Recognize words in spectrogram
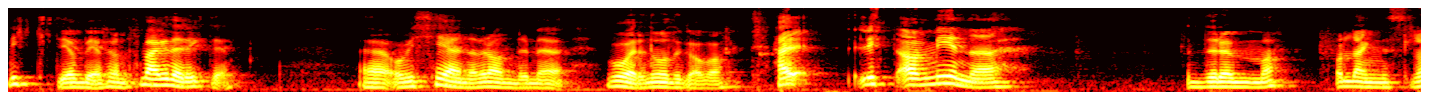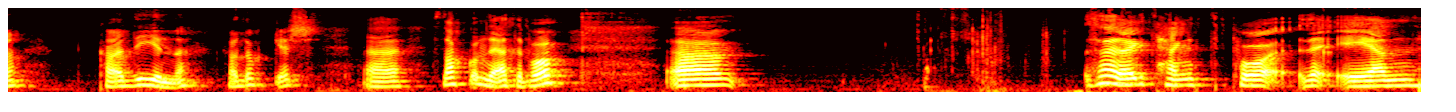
viktig å be for hverandre. For meg er det viktig. Eh, og vi tjener hverandre med våre nådegaver. Her litt av mine drømmer og lengsler. Hva er dine? Hva er deres? Eh, snakk om det etterpå. Eh, så har jeg tenkt på det én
